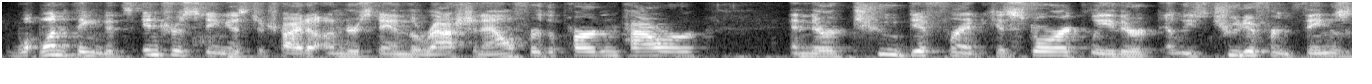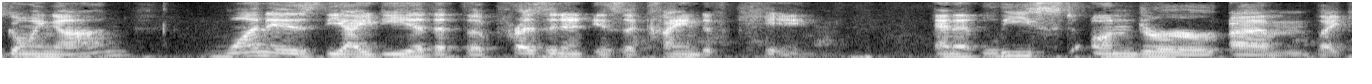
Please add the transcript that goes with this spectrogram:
one thing that's interesting is to try to understand the rationale for the pardon power. And there are two different historically there are at least two different things going on. One is the idea that the president is a kind of king, and at least under um, like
